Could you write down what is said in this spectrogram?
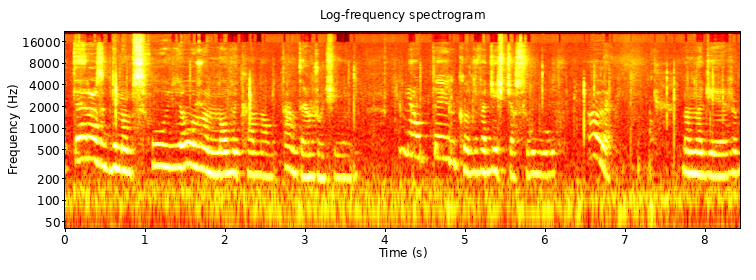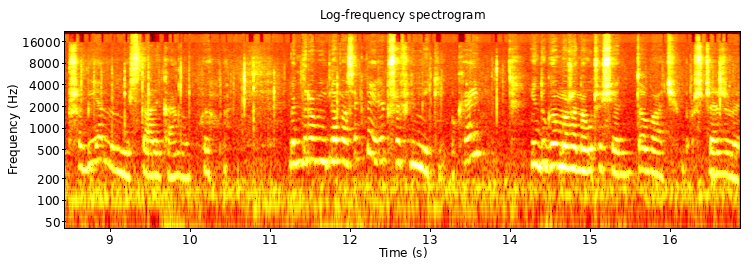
A teraz, gdy mam swój, założyłem nowy kanał, tamten rzuciłem. Miał tylko 20 subów, ale mam nadzieję, że przebijemy mój stary kanał. Będę robił dla Was jak najlepsze filmiki, ok? Niedługo może nauczę się edytować, bo szczerze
